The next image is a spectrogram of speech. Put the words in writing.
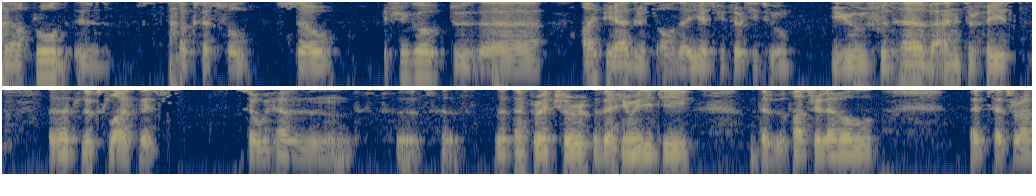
the upload is successful so if you go to the IP address of the ESP32 you should have an interface that looks like this so we have the, temperature, the humidity, the battery level, etc.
